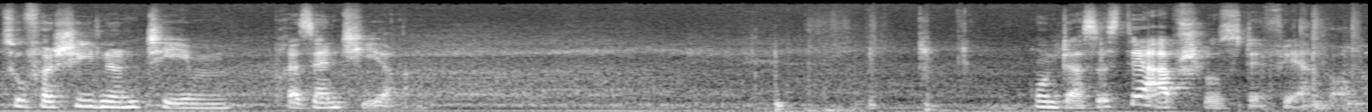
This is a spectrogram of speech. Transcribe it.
zu verschiedenen Themen präsentieren. Und das ist der Abschluss der Fernwoche.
